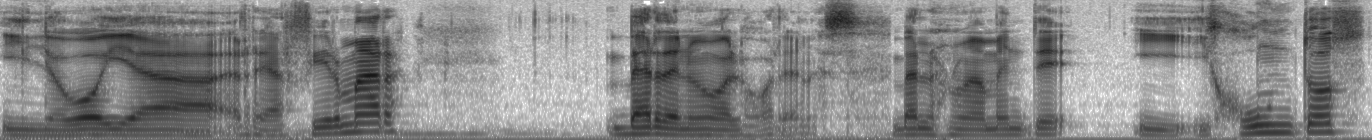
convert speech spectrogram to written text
y lo voy a reafirmar. Ver de nuevo a los guardianes. Verlos nuevamente y juntos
